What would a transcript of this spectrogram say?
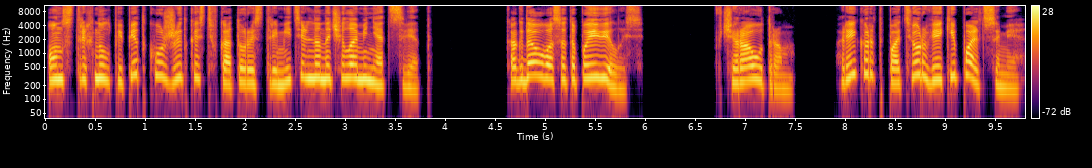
Он встряхнул пипетку, жидкость в которой стремительно начала менять цвет. «Когда у вас это появилось?» «Вчера утром». Рикард потер веки пальцами.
